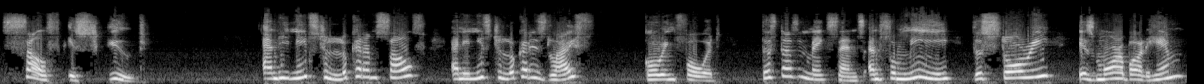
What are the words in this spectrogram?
self is skewed. And he needs to look at himself and he needs to look at his life going forward. This doesn't make sense. And for me, the story is more about him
